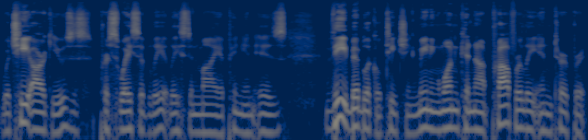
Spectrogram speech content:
which he argues persuasively, at least in my opinion, is the biblical teaching, meaning one cannot properly interpret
